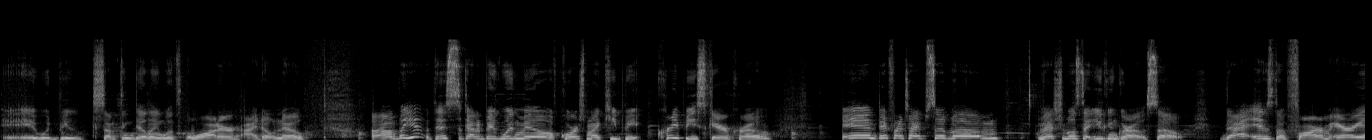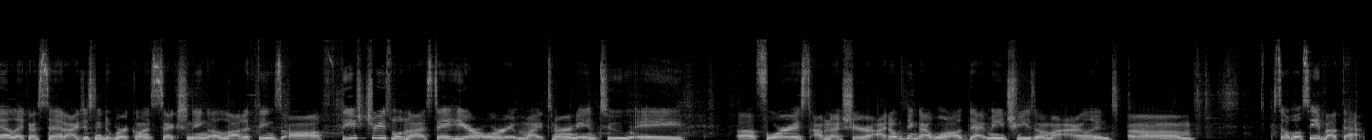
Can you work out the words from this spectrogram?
it would be something dealing with water. I don't know. Um, but yeah, this got a big windmill. Of course, my creepy, creepy scarecrow. And different types of um, vegetables that you can grow. So that is the farm area. Like I said, I just need to work on sectioning a lot of things off. These trees will not stay here or it might turn into a uh, forest. I'm not sure. I don't think I want that many trees on my island. Um, so we'll see about that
